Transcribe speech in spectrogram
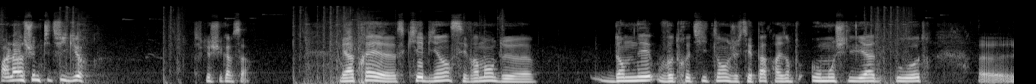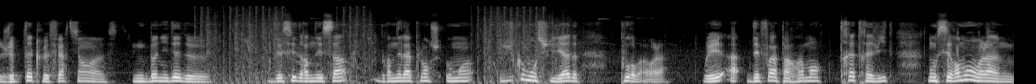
Voilà, je suis une petite figure. Parce que je suis comme ça. Mais après, euh, ce qui est bien, c'est vraiment de d'emmener votre titan, je sais pas, par exemple, au Mont Chiliade ou autre. Je vais peut-être le faire, tiens, une bonne idée de, d'essayer de ramener ça, de ramener la planche au moins jusqu'au Mont Suliade pour, bah voilà. Vous voyez, ah, des fois, elle part vraiment très très vite. Donc c'est vraiment, voilà, je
